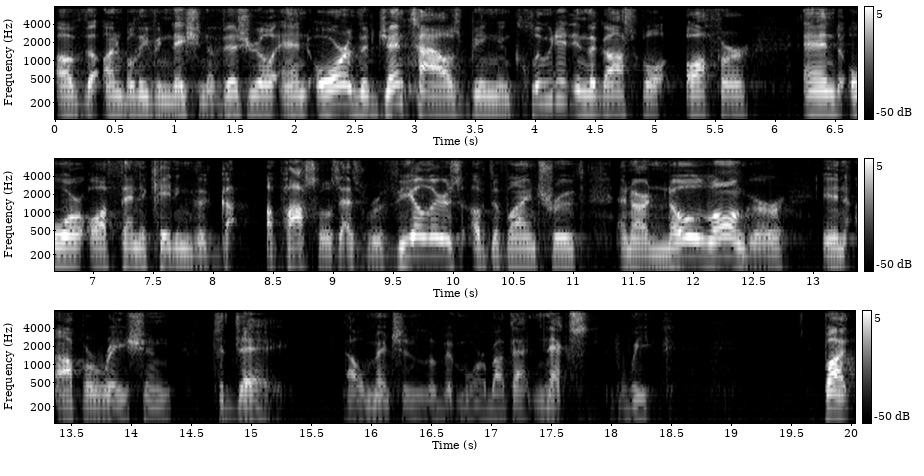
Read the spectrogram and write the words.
of the unbelieving nation of Israel and or the Gentiles being included in the gospel offer and or authenticating the apostles as revealers of divine truth and are no longer in operation today. I'll mention a little bit more about that next week. But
